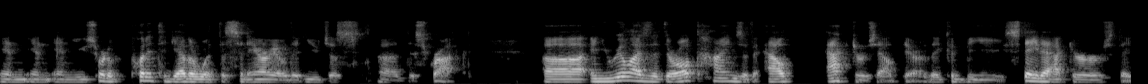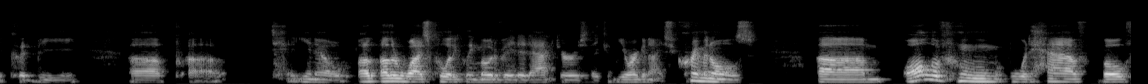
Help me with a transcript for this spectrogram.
and, and, and you sort of put it together with the scenario that you just uh, described uh, and you realize that there are all kinds of out actors out there. They could be state actors. They could be uh, uh you know otherwise politically motivated actors. They could be organized criminals um, all of whom would have both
